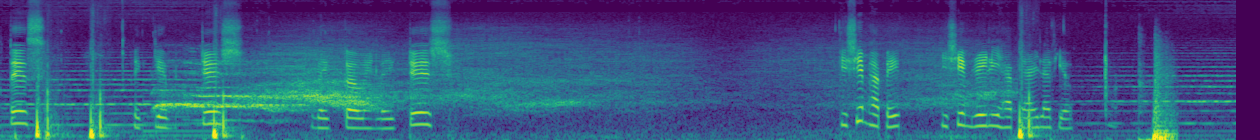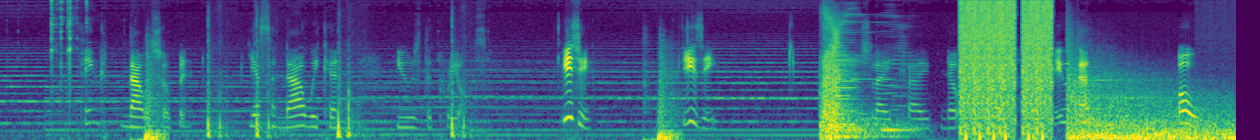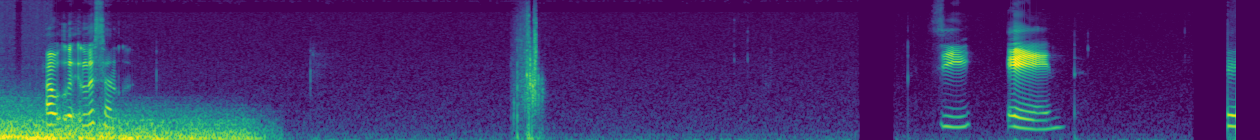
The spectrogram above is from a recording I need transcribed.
Like this. Like give this. Like going like this. You seem happy. You seem really happy. I love you. I think now it's open. Yes, and now we can use the crayons. Easy. Easy. Like know. Me with that. Oh. Oh, li listen.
